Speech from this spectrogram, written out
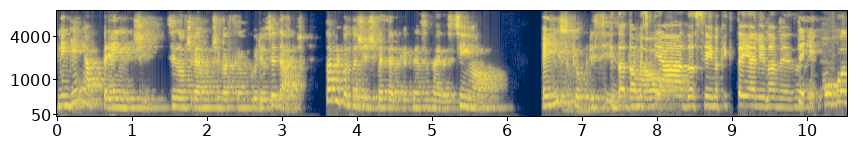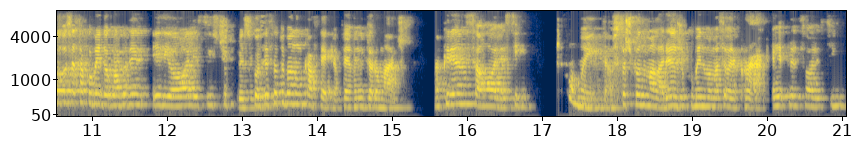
Ninguém aprende se não tiver motivação e curiosidade. Sabe quando a gente percebe que a criança faz assim, ó, é isso que eu preciso. E dá, dá uma espiada, assim, no que, que tem ali na mesa. Sim. Né? Ou quando você está comendo alguma coisa, ele olha assim, estica o pescoço. Você está tomando um café, café é muito aromático. A criança olha assim, que mamãe tá? Você está chupando uma laranja, comendo uma maçã, olha, crack. Aí a criança olha assim.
